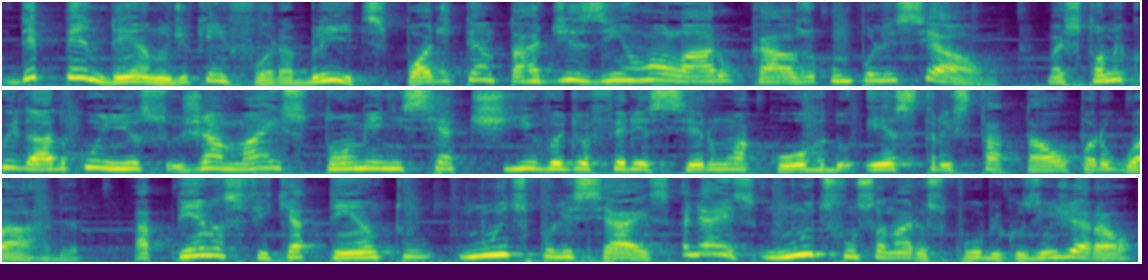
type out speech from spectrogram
dependendo de quem for a blitz, pode tentar desenrolar o caso com o policial. Mas tome cuidado com isso, jamais tome a iniciativa de oferecer um acordo extraestatal para o guarda. Apenas fique atento, muitos policiais, aliás, muitos funcionários públicos em geral,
